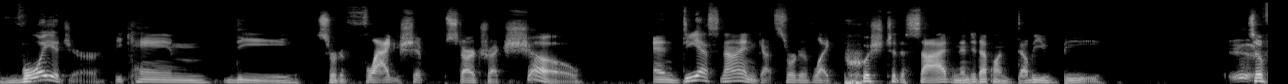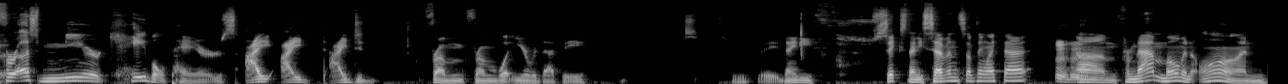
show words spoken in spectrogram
Voyager became the sort of flagship Star Trek show. And DS9 got sort of like pushed to the side and ended up on WB. So for us mere cable payers, I I I did from from what year would that be? 96, 97, something like that. Mhm. Um, from that moment on,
